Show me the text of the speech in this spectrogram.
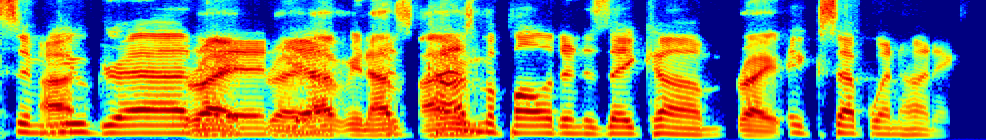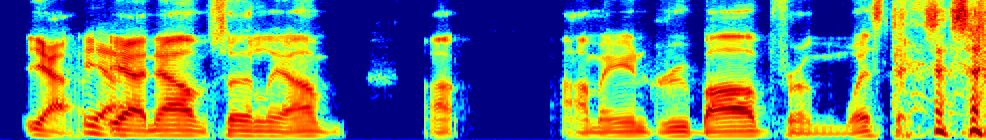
SMU grad. right, and, right. yeah, I mean, I'm- as I'm- cosmopolitan as they come, right. except when hunting. Yeah, Yeah. yeah. Now I'm suddenly I'm uh, I'm Andrew Bob from West Texas.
